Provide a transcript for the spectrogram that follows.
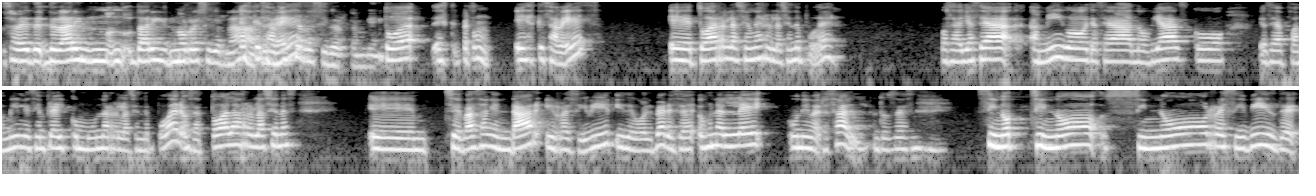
¿sabes? De, dar, y no, dar y no recibir nada. Es que sabes. que recibir también. Toda, es que, perdón, es que sabes, eh, toda relación es relación de poder. O sea, ya sea amigo, ya sea noviazgo, ya sea familia, siempre hay como una relación de poder. O sea, todas las relaciones eh, se basan en dar y recibir y devolver. es una ley universal. Entonces, si, no, si, no, si no recibís de,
